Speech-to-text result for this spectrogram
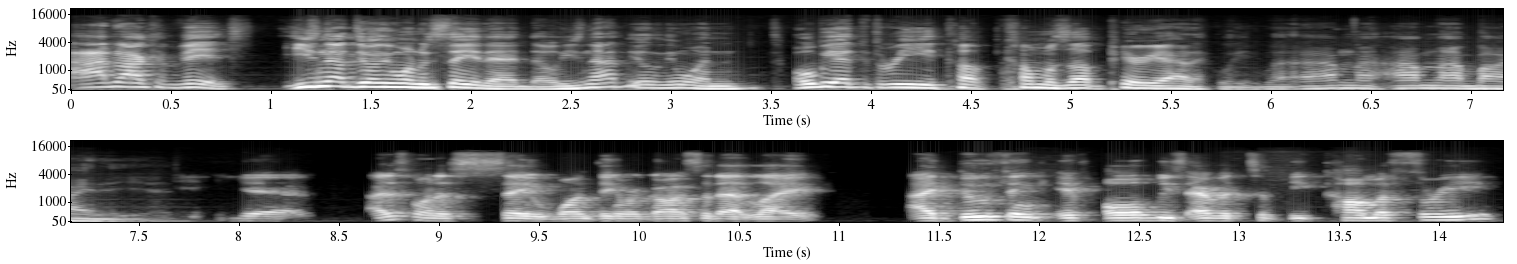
I'm not convinced. He's not the only one who say that though. He's not the only one. Obi at the three co- comes up periodically, but I'm not. I'm not buying it yet. yeah, I just want to say one thing in regards to that. Like, I do think if Obi's ever to become a three,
